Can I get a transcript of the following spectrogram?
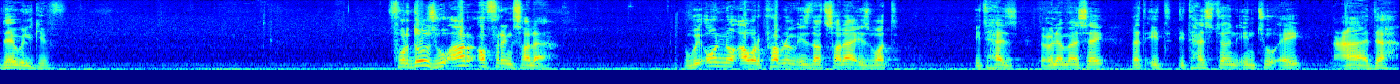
they will give. For those who are offering salah, we all know our problem is that salah is what? It has, ulama say, that it, it has turned into a adah.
